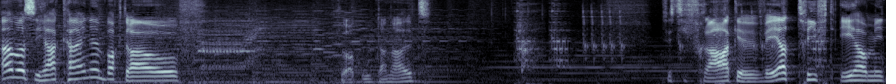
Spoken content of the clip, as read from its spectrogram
Aber sie hat keinen Bock drauf. Ja gut, dann halt. Jetzt ist die Frage, wer trifft eher mit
